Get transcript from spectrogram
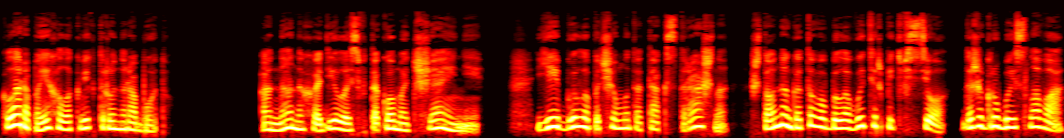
Клара поехала к Виктору на работу. Она находилась в таком отчаянии. Ей было почему-то так страшно, что она готова была вытерпеть все, даже грубые слова,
